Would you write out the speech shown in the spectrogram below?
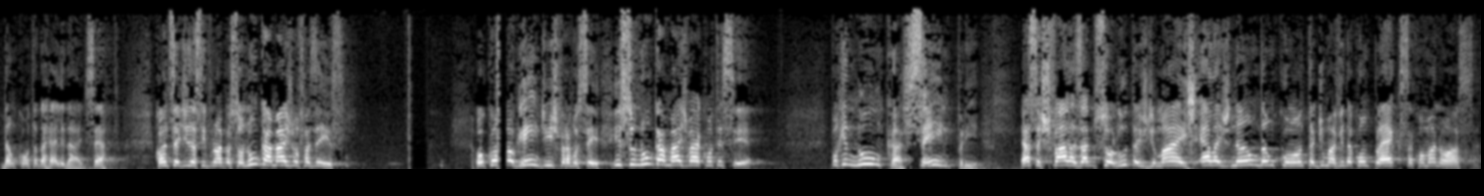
dão conta da realidade, certo? Quando você diz assim para uma pessoa, nunca mais vou fazer isso. Ou quando alguém diz para você, isso nunca mais vai acontecer. Porque nunca, sempre, essas falas absolutas demais, elas não dão conta de uma vida complexa como a nossa.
